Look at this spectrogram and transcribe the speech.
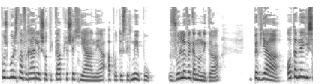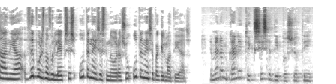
πώς μπορείς να βγάλεις ότι κάποιος έχει άνοια από τη στιγμή που δούλευε κανονικά; Παιδιά, όταν έχεις άνοια, δεν μπορείς να δουλέψεις ούτε να είσαι στην ώρα σου, ούτε να είσαι επαγγελματίας. Εμένα μου κάνει το εξής εντύπωση ότι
